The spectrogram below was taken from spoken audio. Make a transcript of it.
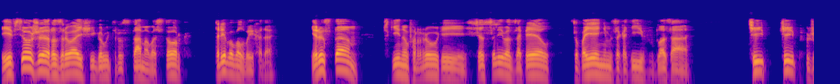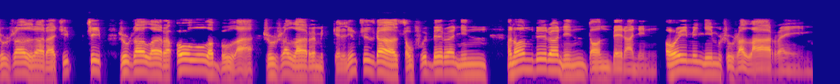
И все же разрывающий грудь Рустама восторг требовал выхода. И Рустам, скинув руки, счастливо запел, с упоением закатив глаза. Чип-чип, жужжалара, чип-чип, жужжалара, олла-була, жужжалара, микелинцизга, софу-беранин, анон беранин, дон беранин, ой миним жужжаларем.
